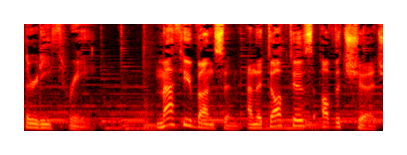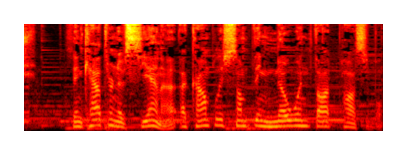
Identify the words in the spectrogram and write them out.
33. Matthew Bunson and the Doctors of the Church. St. Catherine of Siena accomplished something no one thought possible.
